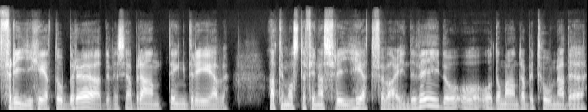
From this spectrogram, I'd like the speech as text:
frihet och bröd, det vill säga Branting drev att det måste finnas frihet för varje individ och, och, och de andra betonade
